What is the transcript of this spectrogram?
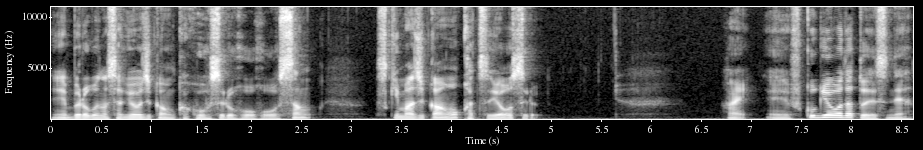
えー、ブログの作業時間を確保する方法3、隙間時間を活用する。はい。えー、副業だとですね、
